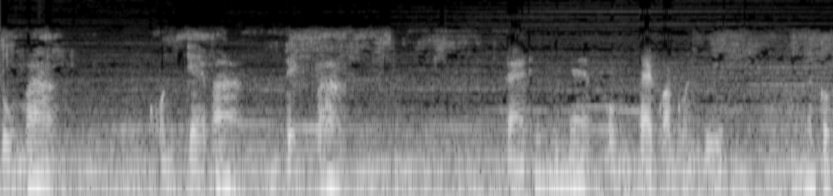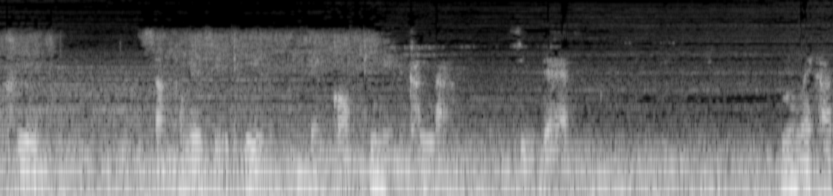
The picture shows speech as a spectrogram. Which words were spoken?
สูงบ้าง คนแก่บ้าง เด็กบ้าง แต่ที่แน่ผมแปลกกว่าคนอื่นนั่นก็คือ สังเวสีที่เป็นกล่องที่มีคันหลังสีแดงรู้ไหมครับ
